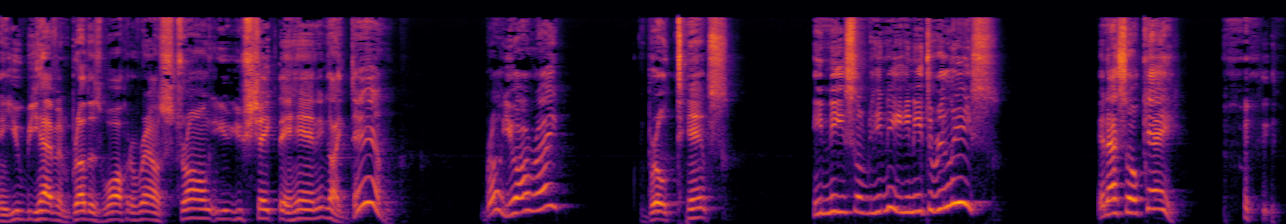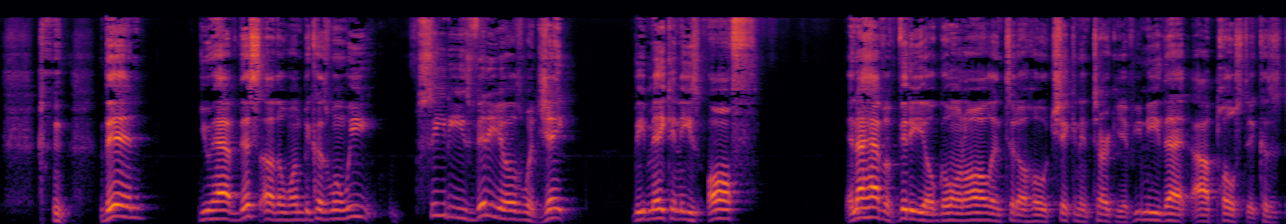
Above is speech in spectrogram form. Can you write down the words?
and you be having brothers walking around strong. You you shake their hand, and you're like, damn Bro, you all right? Bro tense. He needs some, he need he need to release. And that's okay. then you have this other one because when we see these videos where Jake be making these off, and I have a video going all into the whole chicken and turkey. If you need that, I'll post it because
